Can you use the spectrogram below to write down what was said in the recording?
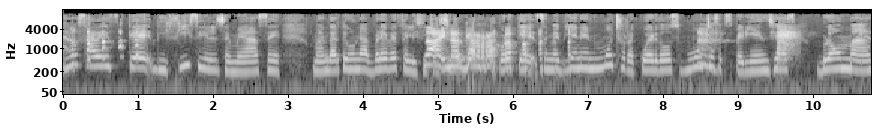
No sabes qué difícil se me hace mandarte una breve felicitación. Ay, no, porque se me vienen muchos recuerdos, muchas experiencias, bromas,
